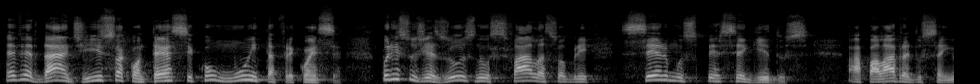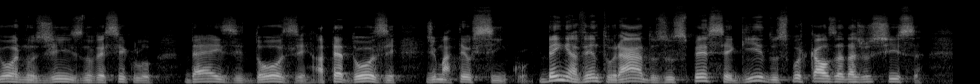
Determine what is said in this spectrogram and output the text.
É verdade, isso acontece com muita frequência. Por isso, Jesus nos fala sobre sermos perseguidos. A palavra do Senhor nos diz no versículo 10 e 12, até 12 de Mateus 5: Bem-aventurados os perseguidos por causa da justiça,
